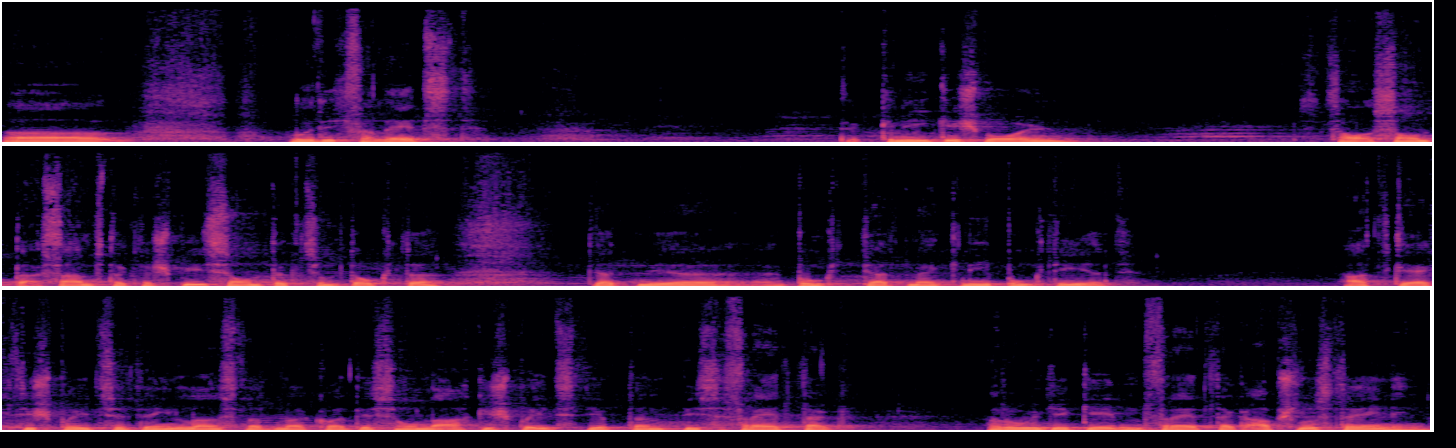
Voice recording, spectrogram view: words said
äh, wurde ich verletzt, der Knie geschwollen, Sonntag, Samstag das Spiel, Sonntag zum Doktor, der hat mir, der hat mein Knie punktiert, hat gleich die Spritze drin lassen, hat mir Cortison nachgespritzt. Ich habe dann bis Freitag Ruhe gegeben, Freitag Abschlusstraining.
